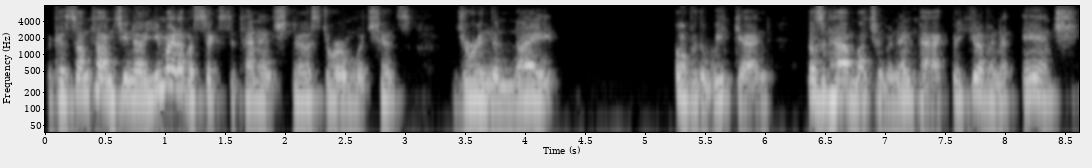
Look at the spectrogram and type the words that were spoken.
Because sometimes, you know, you might have a six to 10 inch snowstorm which hits during the night over the weekend, doesn't have much of an impact, but you could have an inch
